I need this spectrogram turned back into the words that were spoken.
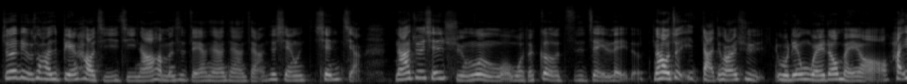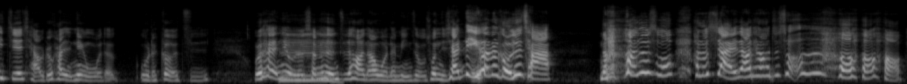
就是例如说他是编号几几几，然后他们是怎样怎样怎样怎样，就先先讲，然后就会先询问我我的个资这一类的，然后我就一打电话去，我连喂都没有哦，他一接起来我就开始念我的我的个资，我就开始念我的身份证字号，然后我的名字，我说你现在立刻就给我去查。然后他就说，他就吓一大跳，他就说，嗯，好好好，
